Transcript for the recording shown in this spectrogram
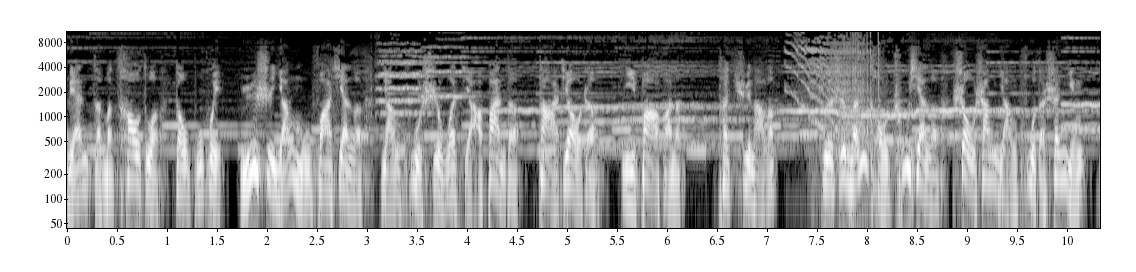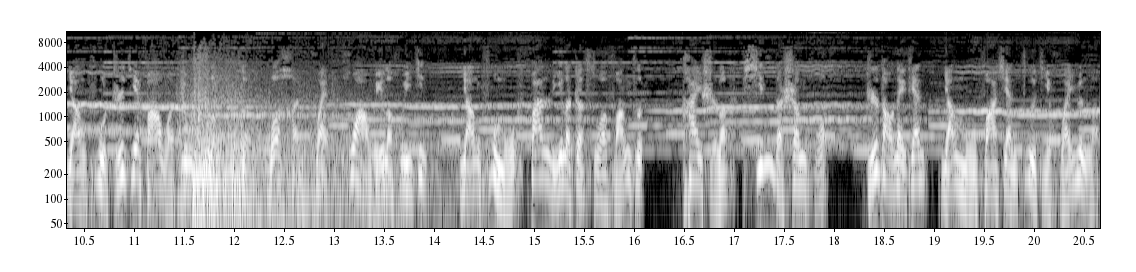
连怎么操作都不会。于是养母发现了养父是我假扮的，大叫着：“你爸爸呢？他去哪了？”此时门口出现了受伤养父的身影，养父直接把我丢出了屋子，我很快化为了灰烬。养父母搬离了这所房子，开始了新的生活。直到那天，养母发现自己怀孕了。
